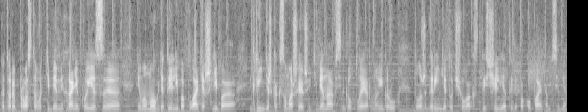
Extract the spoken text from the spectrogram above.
который просто вот тебе механику из э, ММО, где ты либо платишь, либо гриндишь как сумасшедший, тебе на в синглплеерную игру тоже гриндит тут чувак с тысячи лет или покупай там себе.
